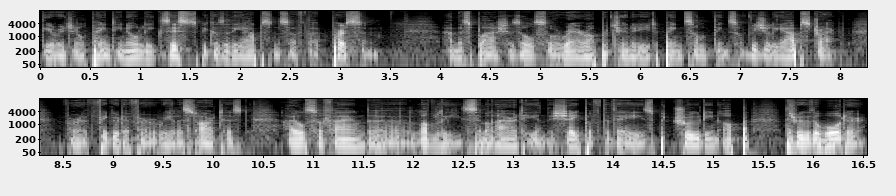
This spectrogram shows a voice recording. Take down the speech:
the original painting only exists because of the absence of that person. And the splash is also a rare opportunity to paint something so visually abstract for a figurative or a realist artist. I also found a lovely similarity in the shape of the vase protruding up through the water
